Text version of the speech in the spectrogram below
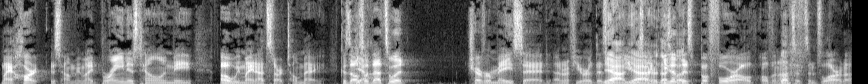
my heart is telling me. My brain is telling me, oh, we might not start till May. Because also that's what Trevor May said. I don't know if you heard this. Yeah, he yeah, was I like, heard he said clip. this before all, all the nonsense in Florida.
